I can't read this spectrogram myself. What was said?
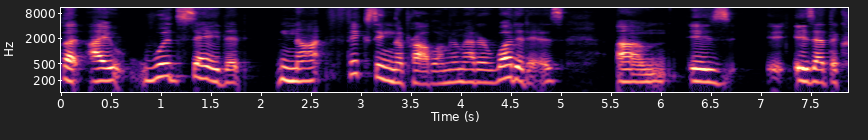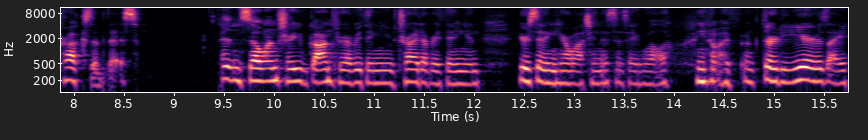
But I would say that not fixing the problem, no matter what it is, um, is is at the crux of this. And so I'm sure you've gone through everything and you've tried everything, and you're sitting here watching this and saying, Well, you know, I've 30 years, I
